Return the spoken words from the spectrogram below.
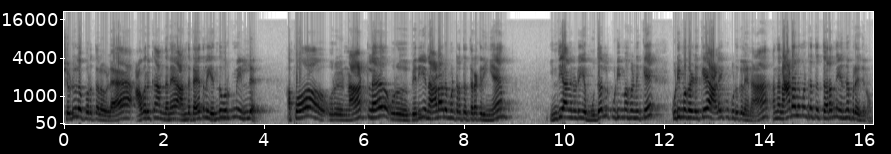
ஷெடியூலை பொறுத்தளவில் அவருக்கு அந்த நே அந்த டயத்தில் எந்த ஒர்க்குமே இல்லை. அப்போது ஒரு நாட்டில் ஒரு பெரிய நாடாளுமன்றத்தை திறக்கிறீங்க. இந்தியாவினுடைய முதல் குடிமகனுக்கே குடிமகளுக்கே அழைப்பு கொடுக்கலைன்னா அந்த நாடாளுமன்றத்தை திறந்து என்ன பிரயோஜனம்?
